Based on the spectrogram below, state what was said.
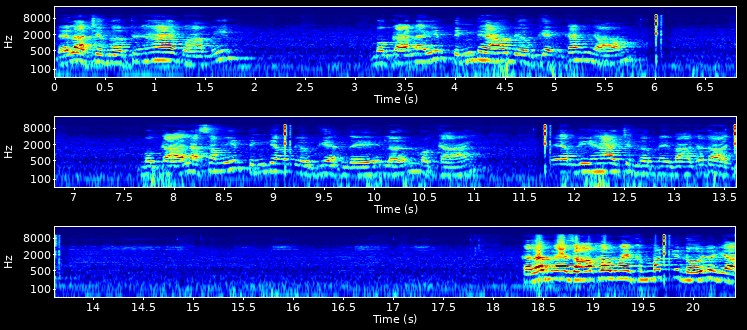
đấy là trường hợp thứ hai của hàm ít một cái là ít tính theo điều kiện các nhóm. Một cái là sum ít tính theo điều kiện đấy lớn một cái. Các em ghi hai trường hợp này vào cho thầy. Cả lớp nghe rõ không hay không mất kết nối rồi nhỉ?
